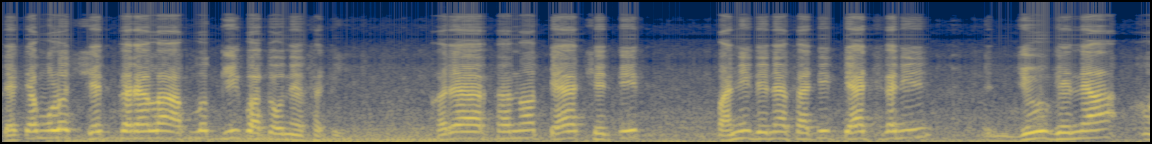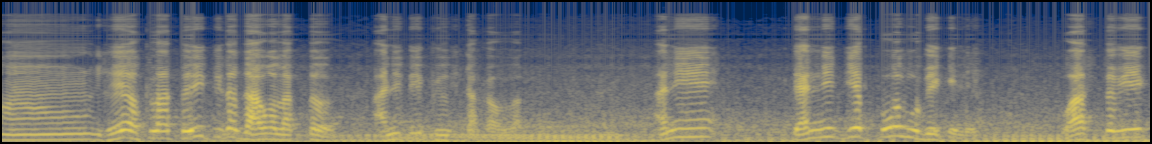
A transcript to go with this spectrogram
त्याच्यामुळं शेतकऱ्याला आपलं पीक वाचवण्यासाठी खऱ्या अर्थानं त्या शेतीत पाणी देण्यासाठी त्या ठिकाणी जीव घेण्या हे असला तरी तिथं जावं लागतं आणि ते फ्यूज टाकावं लागतं. आणि त्यांनी जे पोल उभे केले वास्तविक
